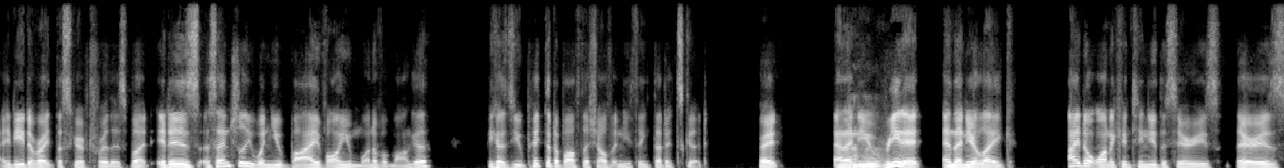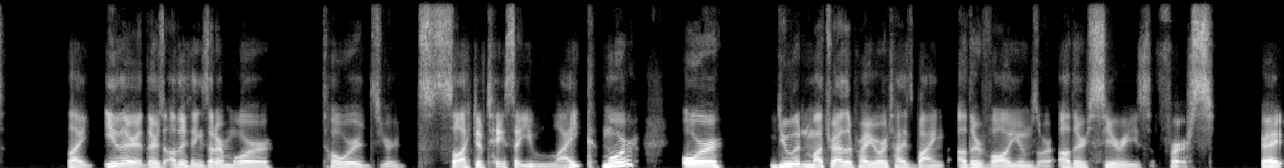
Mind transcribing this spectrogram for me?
I need to write the script for this, but it is essentially when you buy volume one of a manga because you picked it up off the shelf and you think that it's good, right? And then you Uh-huh. read it and then you're like, I don't want to continue the series. There is like either there's other things that are more towards your selective taste that you like more, or you would much rather prioritize buying other volumes or other series first, right?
